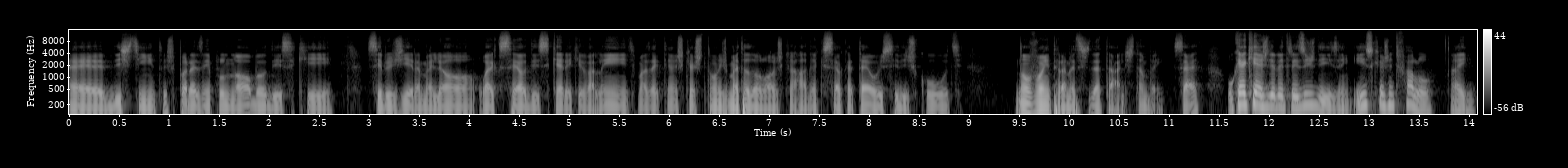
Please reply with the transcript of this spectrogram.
é, distintos. Por exemplo, o Nobel disse que cirurgia era melhor, o Excel disse que era equivalente, mas aí tem as questões metodológicas lá do Excel que até hoje se discute. Não vou entrar nesses detalhes também, certo? O que é que as diretrizes dizem? Isso que a gente falou aí.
